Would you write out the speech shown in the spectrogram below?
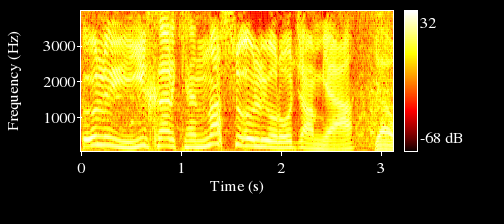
ölüyü yıkarken nasıl ölüyor hocam ya? Ya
